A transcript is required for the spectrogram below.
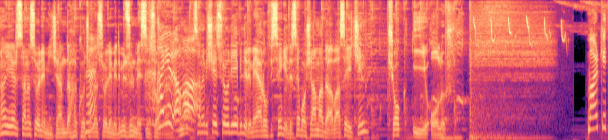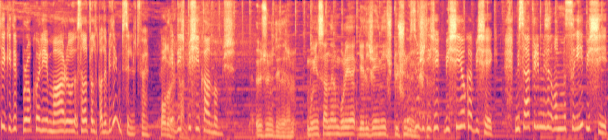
Hayır sana söylemeyeceğim. Daha kocana He? söylemedim. Üzülmesin sonra. Hayır ama- sana bir şey söyleyebilirim. Eğer ofise gelirse boşanma davası için çok iyi olur. Markete gidip brokoli, marul, salatalık alabilir misin lütfen? Olur Evde hiçbir şey kalmamış. Özür dilerim. Bu insanların buraya geleceğini hiç düşünmemiştim. Özür dileyecek bir şey yok Abhishek. Misafirimizin olması iyi bir şey.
